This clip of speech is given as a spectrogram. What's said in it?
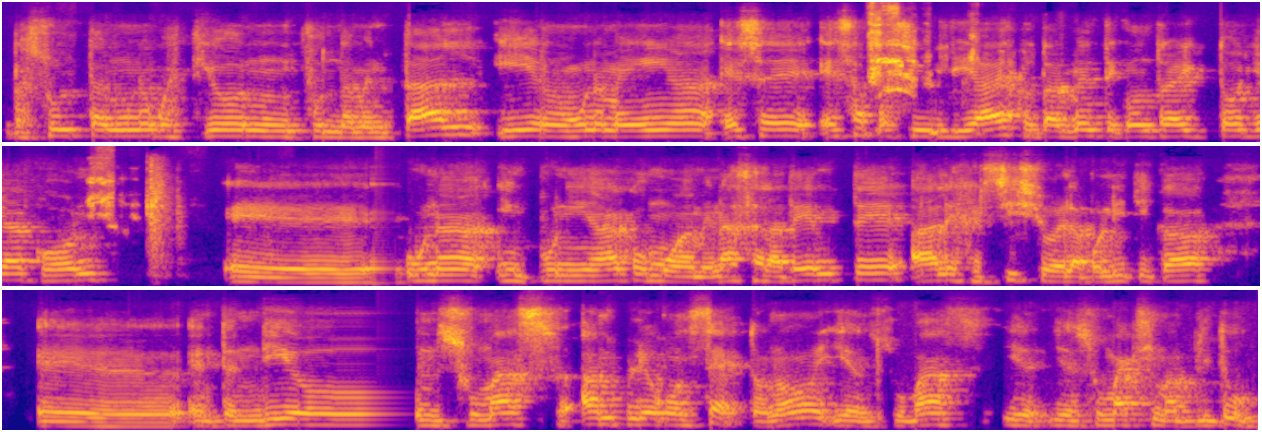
resultan una cuestión fundamental y en alguna medida ese, esa posibilidad es totalmente contradictoria con eh, una impunidad como amenaza latente al ejercicio de la política eh, entendido en su más amplio concepto, ¿no? Y en su más y, en su máxima amplitud,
